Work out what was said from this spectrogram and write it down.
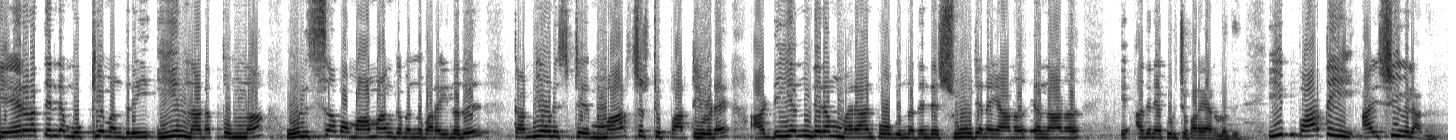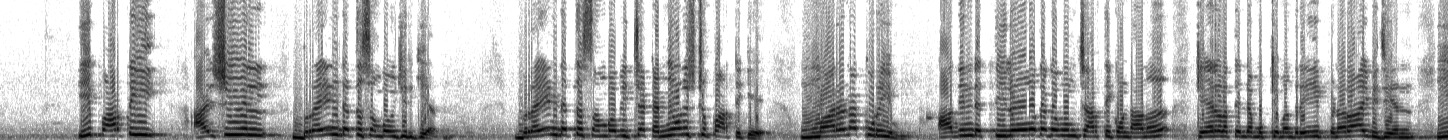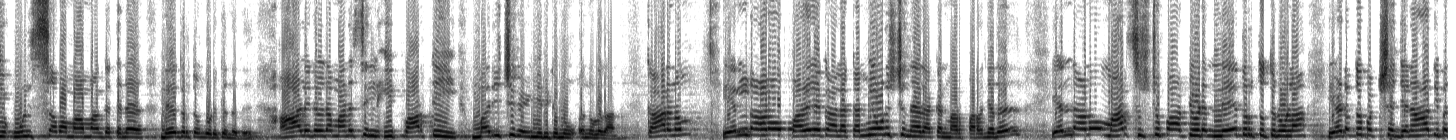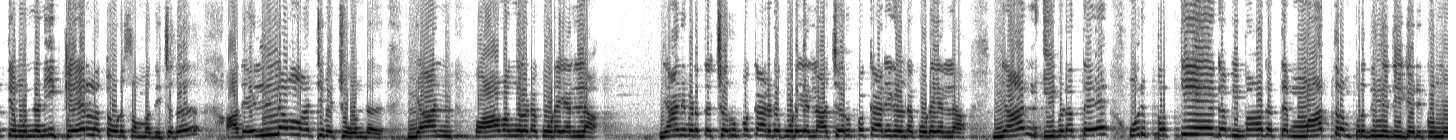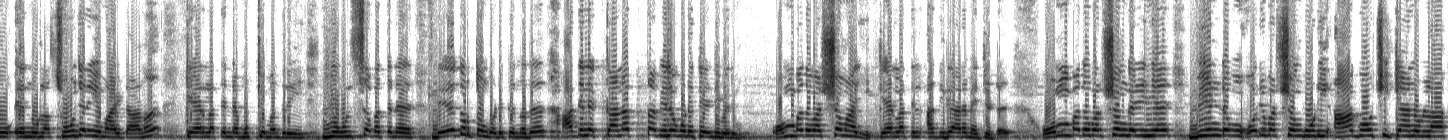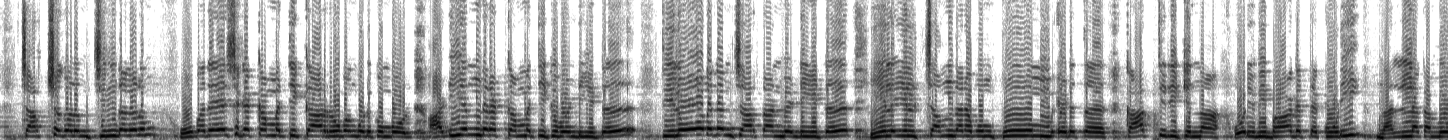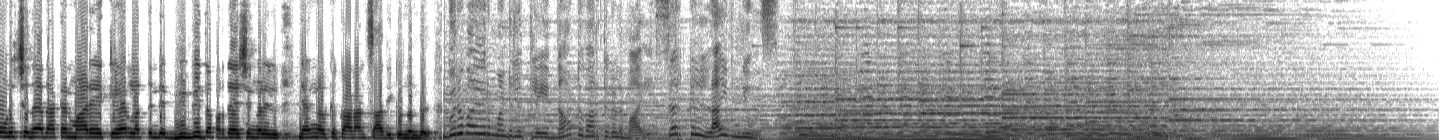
കേരളത്തിന്റെ മുഖ്യമന്ത്രി ഈ നടത്തുന്ന ഉത്സവ മാമാങ്കം എന്ന് പറയുന്നത് കമ്മ്യൂണിസ്റ്റ് മാർക്സിസ്റ്റ് പാർട്ടിയുടെ അടിയന്തിരം വരാൻ പോകുന്നതിന്റെ സൂചനയാണ് എന്നാണ് അതിനെക്കുറിച്ച് പറയാനുള്ളത്. ഈ പാർട്ടി ഐ ഈ പാർട്ടി ഐ ബ്രെയിൻ ഡെത്ത് സംഭവിച്ചിരിക്കുകയാണ്. ബ്രെയിൻ ഡെത്ത് സംഭവിച്ച കമ്മ്യൂണിസ്റ്റ് പാർട്ടിക്ക് മരണക്കുറിയും അതിന്റെ തിലോദകവും ചാർത്തിക്കൊണ്ടാണ് കേരളത്തിന്റെ മുഖ്യമന്ത്രി പിണറായി വിജയൻ ഈ ഉത്സവ മാമാങ്കത്തിന് നേതൃത്വം കൊടുക്കുന്നത്. ആളുകളുടെ മനസ്സിൽ ഈ പാർട്ടി മരിച്ചു കഴിഞ്ഞിരിക്കുന്നു എന്നുള്ളതാണ്. കാരണം എന്താണോ പഴയകാല കമ്മ്യൂണിസ്റ്റ് നേതാക്കന്മാർ പറഞ്ഞത് എന്താണോ മാർക്സിസ്റ്റ് പാർട്ടിയുടെ നേതൃത്വത്തിലുള്ള ഇടതുപക്ഷ ജനാധിപത്യ മുന്നണി കേരളത്തോട് സംബന്ധിച്ചത് അതെല്ലാം മാറ്റിവെച്ചുകൊണ്ട് ഞാൻ പാവങ്ങളുടെ കൂടെയല്ല ഞാൻ ഇവിടുത്തെ ചെറുപ്പക്കാരുടെ കൂടെയല്ല ചെറുപ്പക്കാരികളുടെ കൂടെയല്ല. ഞാൻ ഇവിടത്തെ ഒരു പ്രത്യേക വിഭാഗത്തെ മാത്രം പ്രതിനിധീകരിക്കുന്നു എന്നുള്ള സൂചനയുമായിട്ടാണ് കേരളത്തിന്റെ മുഖ്യമന്ത്രി ഈ ഉത്സവത്തിന് നേതൃത്വം കൊടുക്കുന്നത്. അതിന് കനത്ത വില കൊടുക്കേണ്ടി വരും. ഒമ്പത് വർഷമായി കേരളത്തിൽ അധികാരമേറ്റിട്ട്. ഒമ്പത് വർഷം കഴിഞ്ഞ് വീണ്ടും ഒരു വർഷം കൂടി ആഘോഷിക്കാനുള്ള ചർച്ചകളും ചിന്തകളും ഉപദേശക കമ്മിറ്റിക്കാർ രൂപം കൊടുക്കുമ്പോൾ അടിയന്തര കമ്മിറ്റിക്ക് വേണ്ടിയിട്ട് തിലോദനം ചാർത്താൻ വേണ്ടിയിട്ട് ഇലയിൽ ചന്ദനവും പൂവും എടുത്ത് കാത്തിരിക്കുന്ന ഒരു വിഭാഗത്തെ കൂടി നല്ല കമ്മ്യൂണിസ്റ്റ് നേതാക്കന്മാരെ കേരളത്തിന്റെ വിവിധ പ്രദേശങ്ങളിൽ ഞങ്ങൾക്ക് കാണാൻ സാധിക്കുന്നുണ്ട്. ഗുരുവായൂർ മണ്ഡലത്തിലെ നാട്ടുവാർത്തകളുമായി സർക്കിൾ ലൈവ് ന്യൂസ്.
